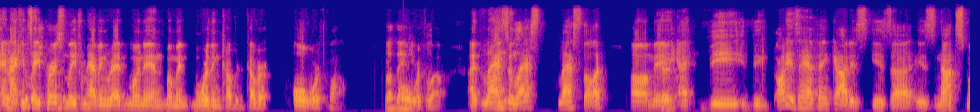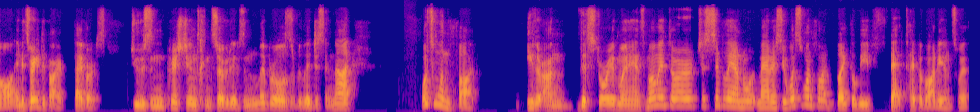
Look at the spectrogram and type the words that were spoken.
and I can say personally, from having read Moynihan's Moment more than cover to cover, all worthwhile. Well, thank all you. worthwhile. Uh, last, so last, last thought. Um, Sure. I- the the audience I have, thank God, is is uh, is not small, and it's very diverse. Jews and Christians, conservatives and liberals, religious and not. What's one thought, either on the story of Moynihan's moment or just simply on what matters to you? What's the one thought you'd like to leave that type of audience with?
